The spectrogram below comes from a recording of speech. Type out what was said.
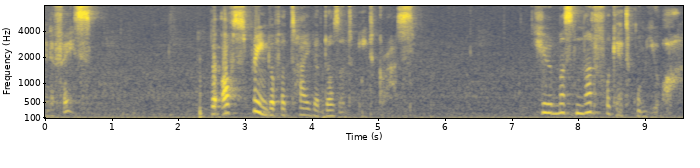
in the face. The offspring of a tiger doesn't eat grass. You must not forget whom you are.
